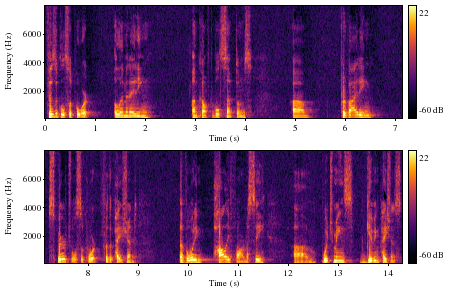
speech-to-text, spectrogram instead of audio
physical support, eliminating uncomfortable symptoms, um, providing spiritual support for the patient, avoiding polypharmacy, um, which means giving patients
